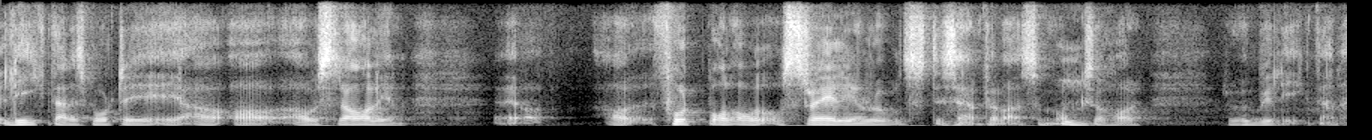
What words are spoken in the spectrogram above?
liknande sporter i, i A- A- Australien. Eh, Football Australian Rules till exempel, va, som också har rugbyliknande.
